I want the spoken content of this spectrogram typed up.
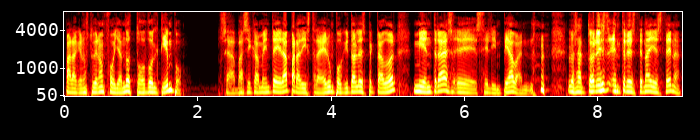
para que no estuvieran follando todo el tiempo. O sea, básicamente era para distraer un poquito al espectador mientras eh, se limpiaban los actores entre escena y escena.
